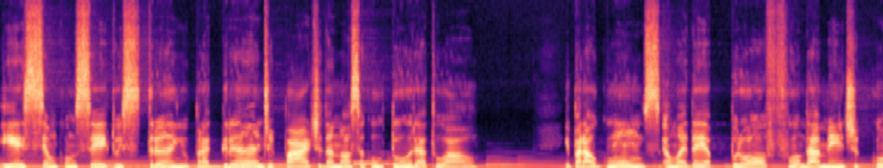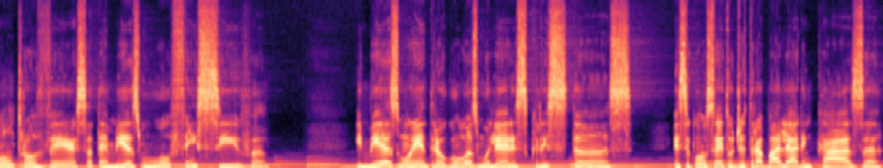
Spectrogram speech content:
E esse é um conceito estranho para grande parte da nossa cultura atual. E para alguns é uma ideia profundamente controversa, até mesmo ofensiva. E mesmo entre algumas mulheres cristãs, esse conceito de trabalhar em casa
